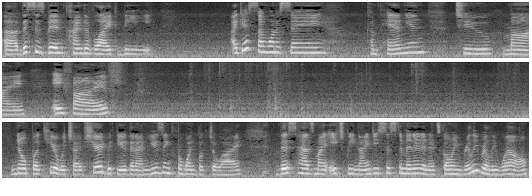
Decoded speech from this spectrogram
Uh, this has been kind of like the, I guess I want to say, companion to my A5 notebook here, which I've shared with you that I'm using for One Book July. This has my HB90 system in it and it's going really, really well.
